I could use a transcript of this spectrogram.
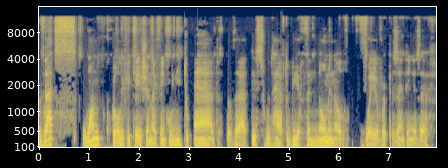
that's one qualification I think we need to add that this would have to be a phenomenal way of representing as F.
